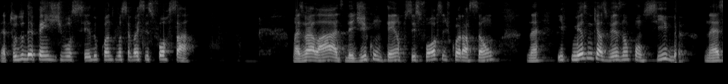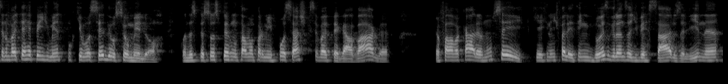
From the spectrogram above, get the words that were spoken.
Né? Tudo depende de você, do quanto você vai se esforçar. Mas vai lá, dedica um tempo, se esforça de coração, né? E mesmo que às vezes não consiga, né? Você não vai ter arrependimento porque você deu o seu melhor. Quando as pessoas perguntavam para mim, pô, você acha que você vai pegar a vaga? Eu falava, cara, eu não sei, porque, como a gente falei, tem dois grandes adversários ali, né?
